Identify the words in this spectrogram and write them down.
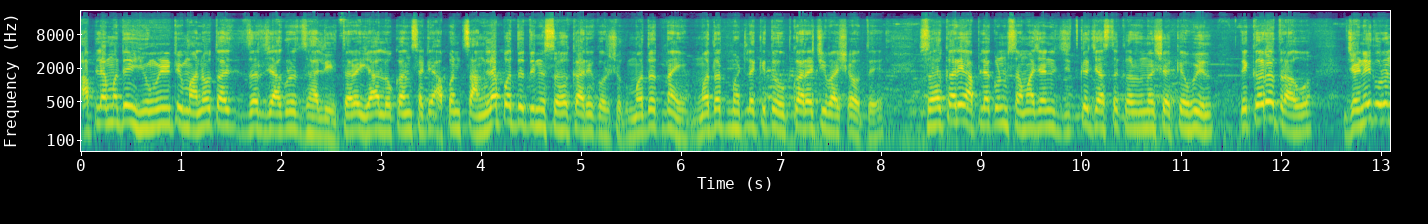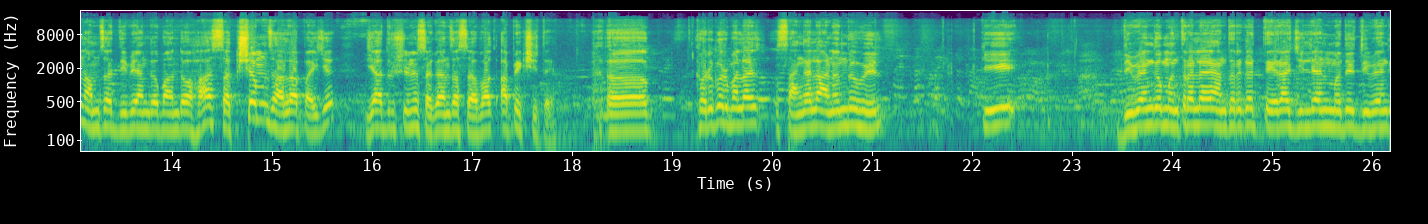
आपल्यामध्ये ह्युमॅनिटी मानवता जर जागृत झाली तर या लोकांसाठी आपण चांगल्या पद्धतीने सहकार्य करू शकू. मदत नाही. मदत म्हटलं की ते उपकाराची भाषा होते. सहकार्य आपल्याकडून समाजाने जितकं जास्त करणं शक्य होईल ते करत राहावं. जेणेकरून आमचा दिव्यांग बांधव हा सक्षम झाला पाहिजे. या दृष्टीने सगळ्यांचा सहभाग अपेक्षित आहे. खरोखर मला सांगायला आनंद होईल की दिव्यांग मंत्रालयाअंतर्गत तेरा जिल्ह्यांमध्ये दिव्यांग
